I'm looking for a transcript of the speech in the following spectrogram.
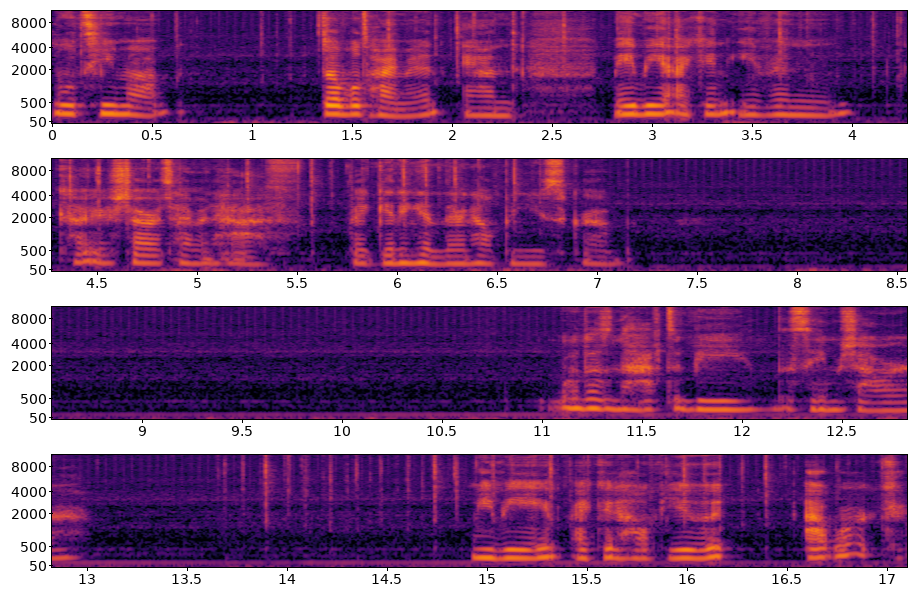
We'll team up, double time it, and maybe I can even cut your shower time in half by getting in there and helping you scrub. Well, it doesn't have to be the same shower. Maybe I could help you at work.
